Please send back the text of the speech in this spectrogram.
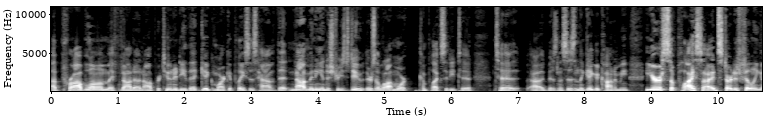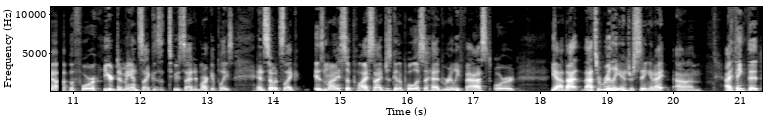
a problem, if not an opportunity, that gig marketplaces have that not many industries do. There's a lot more complexity to to uh, businesses in the gig economy. Your supply side started filling up before your demand side because it's a two sided marketplace, and so it's like is my supply side just going to pull us ahead really fast? Or yeah that that's really interesting. And i um i think that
